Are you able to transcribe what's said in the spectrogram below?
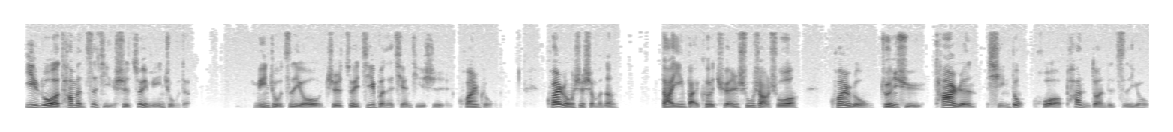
亦若他们自己是最民主的。民主自由之最基本的前提是宽容。宽容是什么呢？大英百科全书上说，宽容准许他人行动或判断的自由，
